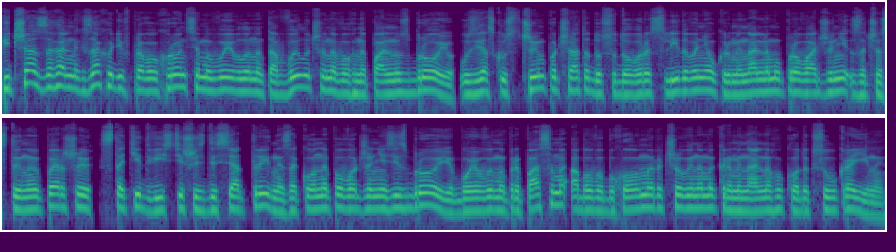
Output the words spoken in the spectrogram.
Під час загальних заходів правоохоронцями виявлено та вилучено вогнепальну зброю, у зв'язку з чим почато досудове розслідування у кримінальному провадженні за частиною першої статті 263 незаконне поводження зі зброєю, бойовими припасами або вибуховими речовинами Кримінального кодексу України.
